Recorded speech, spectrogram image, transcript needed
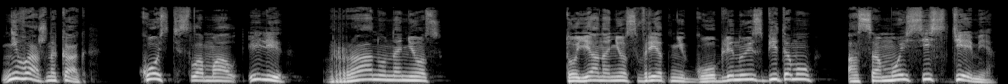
неважно как, кость сломал или рану нанес, то я нанес вред не гоблину избитому, а самой системе,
